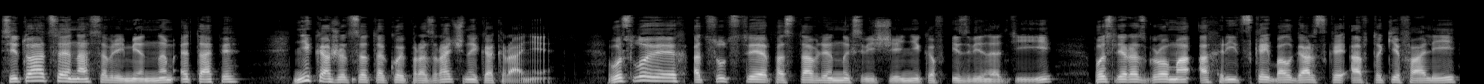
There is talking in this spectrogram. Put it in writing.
Ситуация на современном этапе не кажется такой прозрачной, как ранее. В условиях отсутствия поставленных священников из Византии после разгрома Ахридской болгарской автокефалии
